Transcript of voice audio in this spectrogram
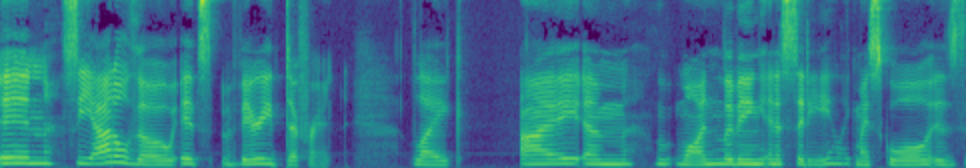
In Seattle though, it's very different. Like I am one living in a city, like my school is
